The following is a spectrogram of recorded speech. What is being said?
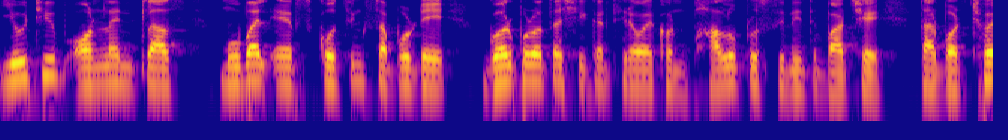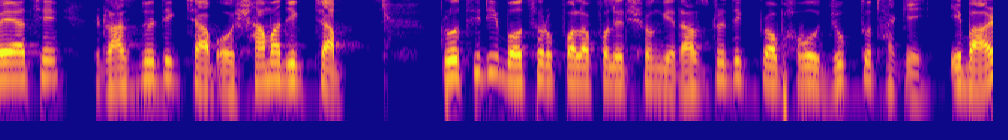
YouTube online class mobile apps coaching সাপোর্টে গড়পড়তা শিক্ষার্থীরাও এখন ভালো প্রস্তুতি নিতে পারছে। তারপর ছয়ে আছে রাজনৈতিক চাপ ও সামাজিক চাপ। প্রতিটি বছর ফলাফলের সঙ্গে রাজনৈতিক প্রভাবও যুক্ত থাকে। এবার,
